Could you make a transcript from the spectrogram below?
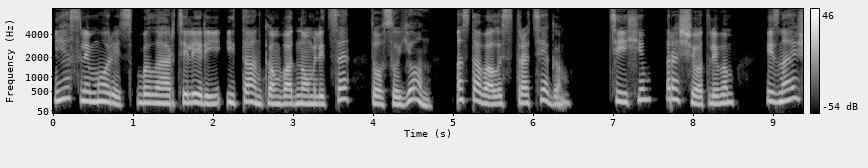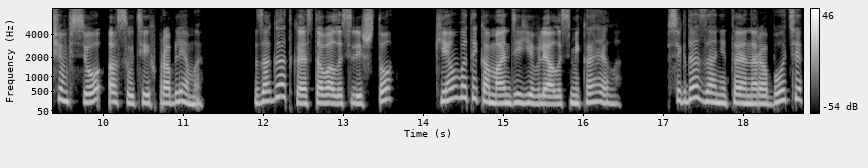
Если Моррис была артиллерией и танком в одном лице, то Суён оставалась стратегом тихим, расчетливым и знающим все о сути их проблемы. Загадкой оставалось лишь то, кем в этой команде являлась Микаэла. Всегда занятая на работе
